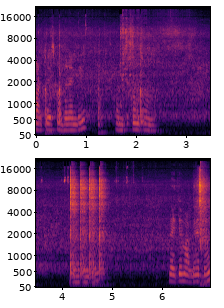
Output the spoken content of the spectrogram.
వంట చేసుకుంటానండి. అందుకు కొంచెం ఎందుకంటే ఇప్పుడైతే మగ్గనిద్దాం.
